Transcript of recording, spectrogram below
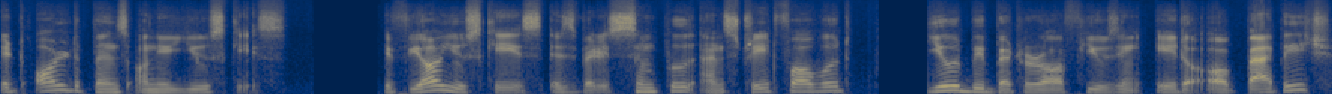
It all depends on your use case. If your use case is very simple and straightforward, you would be better off using Ada or Babbage.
